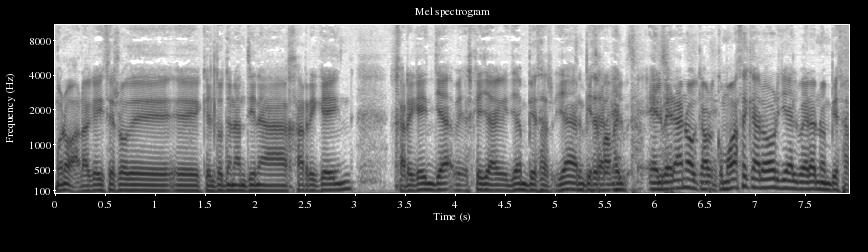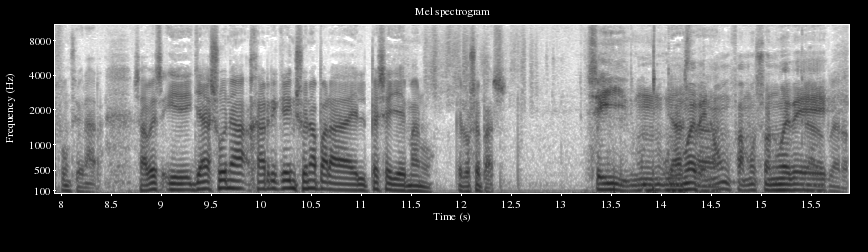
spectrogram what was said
Bueno, ahora que dices lo de eh, que el Tottenham tiene a Harry Kane, Harry Kane ya es que ya, ya empiezas, ya empieza el, verano, como hace calor, ya el verano empieza a funcionar, ¿sabes? Y ya suena Harry Kane suena para el PSG, Manu, que lo sepas. Sí, un, un Ya 9, está. ¿no? Un famoso 9. Claro, claro.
